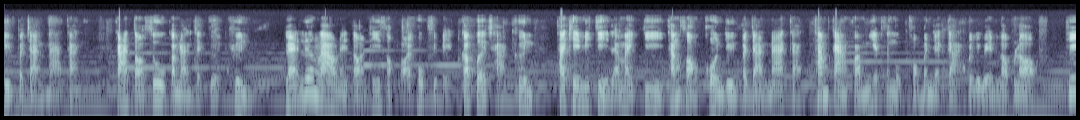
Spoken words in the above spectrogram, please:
ยืนประจันหน้ากัน การต่อสู้กำลังจะเกิดขึ้น และเรื่องราวในตอนที่ 261 ก็เปิดฉากขึ้น ทาเคมิจิและไมกี้ทั้งสองคนยืนประจันหน้ากัน ท่ามกลางความเงียบสงบของบรรยากาศบริเวณรอบๆ ที่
